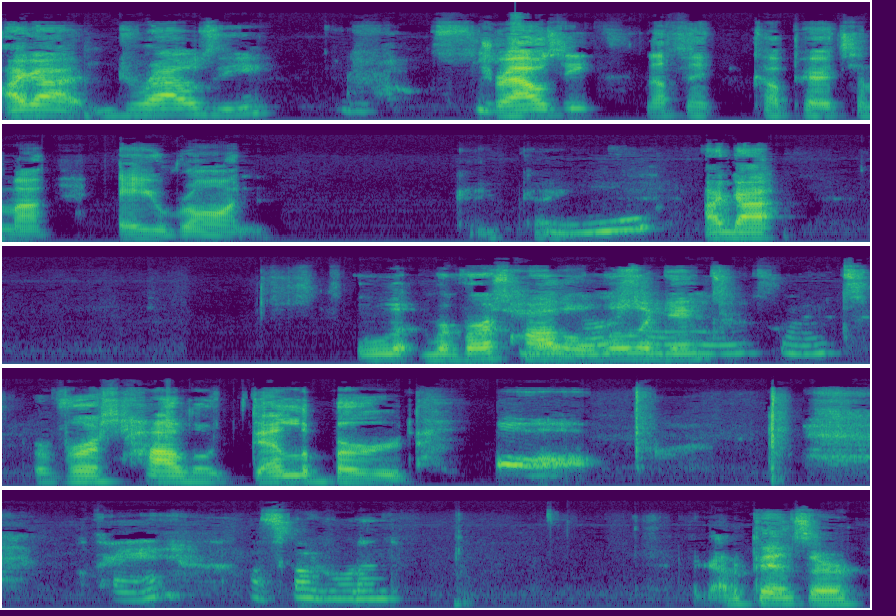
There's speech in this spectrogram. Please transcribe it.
I got Drowzee, Drowzee. Nothing compared to my Aaron. okay, okay. I got L- Reverse Holo Lilligant, Reverse Holo Delibird. Oh. Okay. Let's go, Jordan. I got a pincer.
